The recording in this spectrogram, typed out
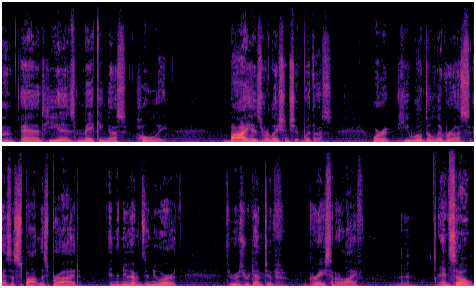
and he is making us holy by his relationship with us, where he will deliver us as a spotless bride in the new heavens and new earth through his redemptive grace in our life. Amen. And so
